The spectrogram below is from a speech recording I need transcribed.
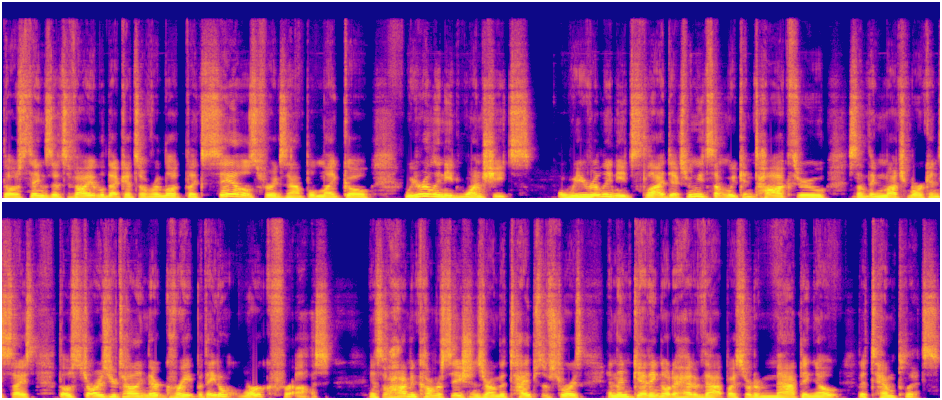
those things that's valuable that gets overlooked. Like sales, for example, might go, we really need one sheets. We really need slide decks. We need something we can talk through, something much more concise. Those stories you're telling, they're great, but they don't work for us. And so having conversations around the types of stories and then getting out ahead of that by sort of mapping out the templates.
